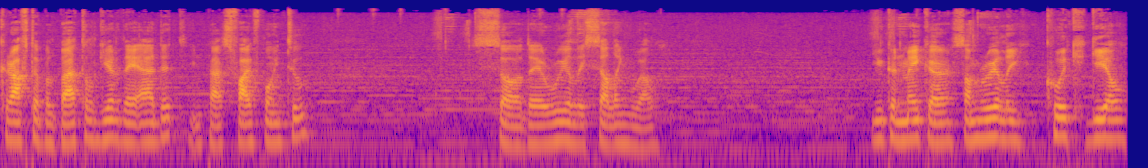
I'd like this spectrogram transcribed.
craftable battle gear they added in patch 5.2 so they're really selling well. You can make a, some really quick gil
